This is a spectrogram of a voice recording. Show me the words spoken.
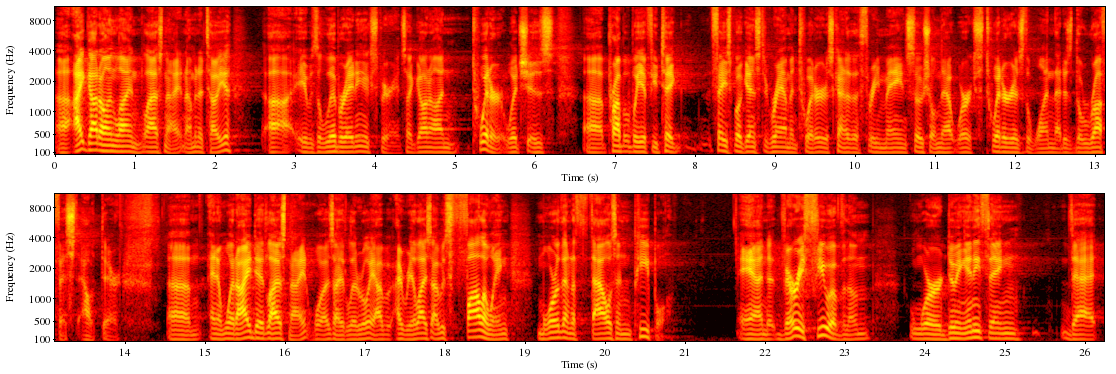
Uh, I got online last night, and I'm going to tell you, uh, it was a liberating experience. I got on Twitter, which is uh, probably, if you take Facebook, Instagram, and Twitter, is kind of the three main social networks. Twitter is the one that is the roughest out there. Um, and what I did last night was I literally, I, I realized I was following more than a thousand people. And very few of them were doing anything that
